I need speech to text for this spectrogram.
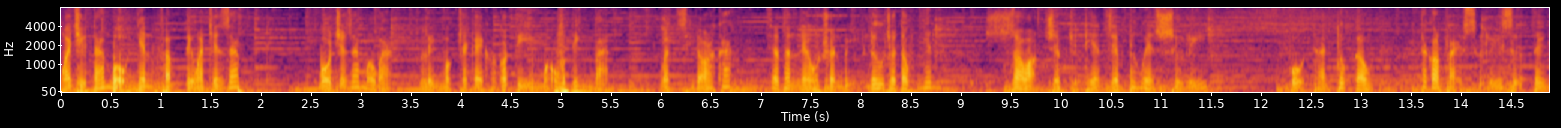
Ngoại trừ tám bộ nhân phẩm từ mắt chiến giáp, bộ chiến giáp màu bạc, linh mộc trái cây còn có tì mẫu tình bản, vật gì đó khác, xếp Thần đều chuẩn bị lưu cho tộc nhân do bọn Diệp Chiến Thiên, Diệp Thương Huyền xử lý. Phụ thân thúc công, ta còn phải xử lý sự tình,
